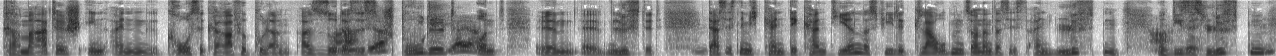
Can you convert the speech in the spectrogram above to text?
dramatisch in eine große Karaffe pullern. Also so, dass Aha, es ja. sprudelt ja, ja. und ähm, äh, lüftet. Mhm. Das ist nämlich kein Dekantieren, was viele glauben, sondern das ist ein Lüften. Ah, und dieses. Lüften mhm.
